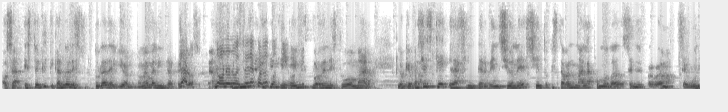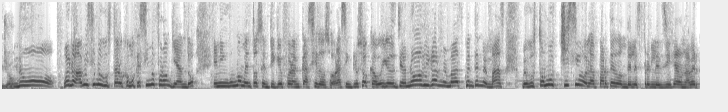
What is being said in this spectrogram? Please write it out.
o sea, estoy criticando la estructura del guion, no me malinterpretes. Claro, no, no, no, estoy de acuerdo contigo. James Corden estuvo mal. Lo que pasa es que las intervenciones siento que estaban mal acomodadas en el programa, según yo. No, bueno, a mí sí me gustaron, como que sí me fueron guiando. En ningún momento sentí que fueran casi dos horas. Incluso acabó yo decía, no, díganme más, cuéntenme más. Me gustó muchísimo la parte donde les, les dijeron, a ver.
